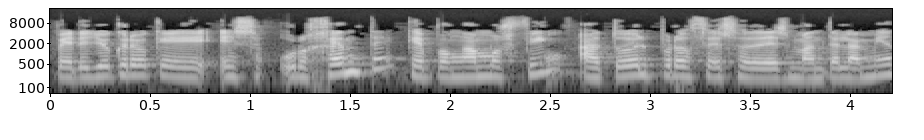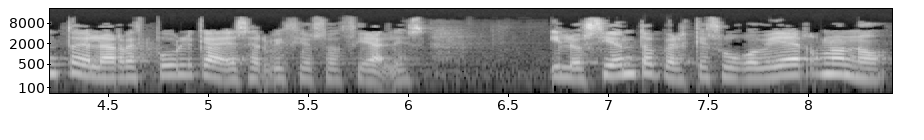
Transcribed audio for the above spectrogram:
Pero yo creo que es urgente que pongamos fin a todo el proceso de desmantelamiento de la red pública de servicios sociales. y lo siento, pero es que su gobierno no,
